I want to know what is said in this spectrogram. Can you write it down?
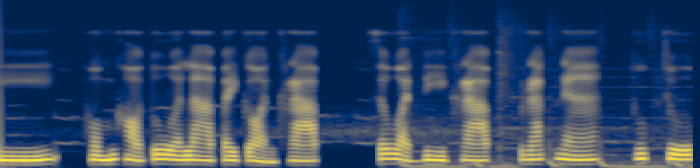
นี้ผมขอตัวลาไปก่อนครับ สวัสดีครับ รักนะ ทุบจุ๊บ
